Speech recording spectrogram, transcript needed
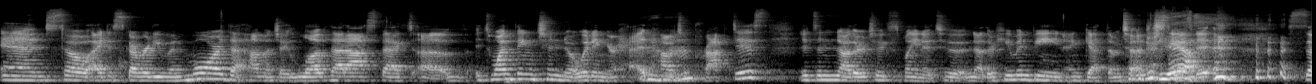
And so I discovered even more that how much I love that aspect of it's one thing to know it in your head, how to practice. It's another to explain it to another human being and get them to understand Yeah. it. so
